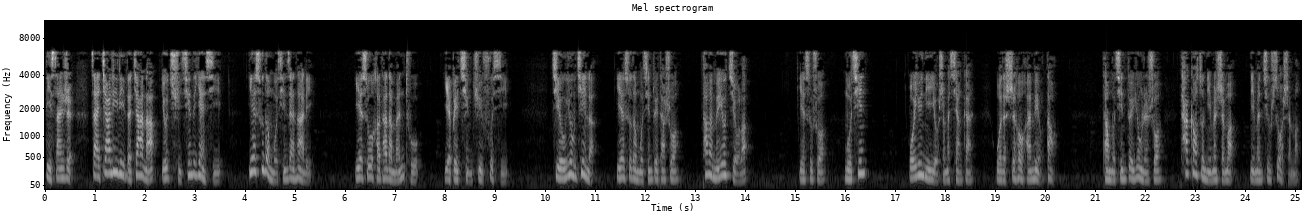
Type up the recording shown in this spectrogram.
第三日，在加利利的迦拿有娶亲的宴席，耶稣的母亲在那里，耶稣和他的门徒也被请去复习，酒用尽了。耶稣的母亲对他说：“他们没有酒了。”耶稣说：“母亲，我与你有什么相干？我的时候还没有到。”他母亲对佣人说：“他告诉你们什么，你们就做什么。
